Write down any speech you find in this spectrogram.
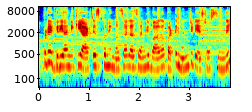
అప్పుడే బిర్యానీకి యాడ్ చేసుకునే మసాలాస్ అన్నీ బాగా పట్టి మంచి టేస్ట్ వస్తుంది.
